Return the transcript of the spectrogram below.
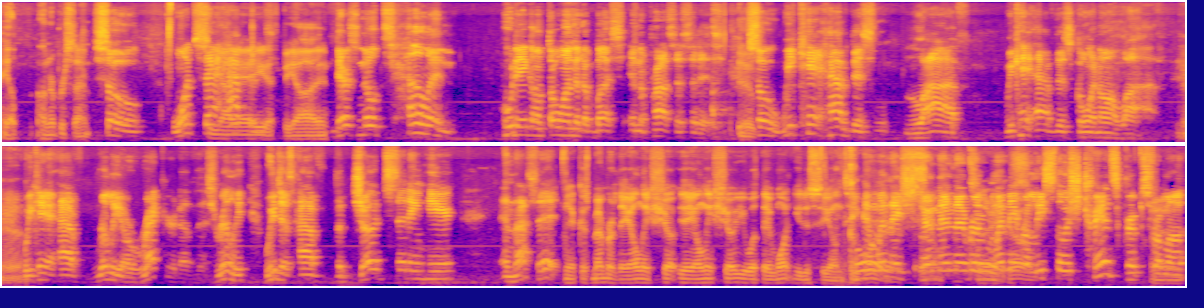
Yep. Hundred percent. So once that CIA, happens, FBI. there's no telling who they gonna throw under the bus in the process of this. Yep. So we can't have this live. We can't have this going on live. Yeah. We can't have really a record of this. Really, we just have the judge sitting here, and that's it. Yeah, because remember they only show they only show you what they want you to see on TV. And when they and then they re- when they release those transcripts from a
